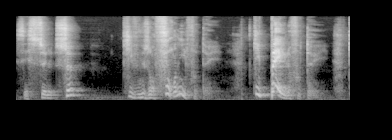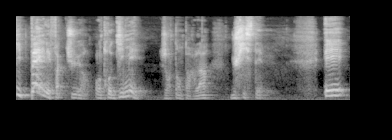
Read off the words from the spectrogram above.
c'est ceux qui vous ont fourni le fauteuil, qui payent le fauteuil, qui payent les factures, entre guillemets, j'entends par là, du système. Et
